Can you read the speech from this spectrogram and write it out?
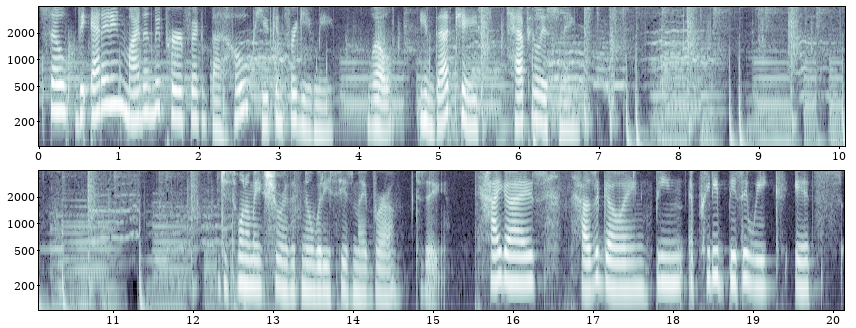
so the editing might not be perfect, but hope you can forgive me. Well, in that case, happy listening. Just want to make sure that nobody sees my bra today. Hi, guys. How's it going? Been a pretty busy week. It's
